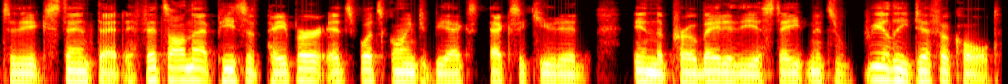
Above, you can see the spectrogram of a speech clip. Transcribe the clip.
to the extent that if it's on that piece of paper, it's what's going to be ex- executed in the probate of the estate. And it's really difficult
